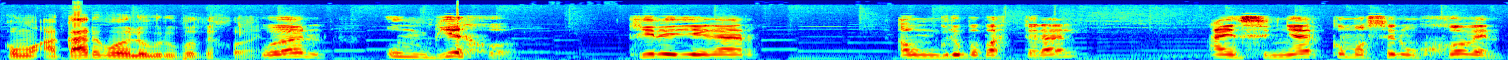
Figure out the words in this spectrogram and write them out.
como a cargo de los grupos de jóvenes. Un viejo quiere llegar a un grupo pastoral a enseñar cómo ser un joven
